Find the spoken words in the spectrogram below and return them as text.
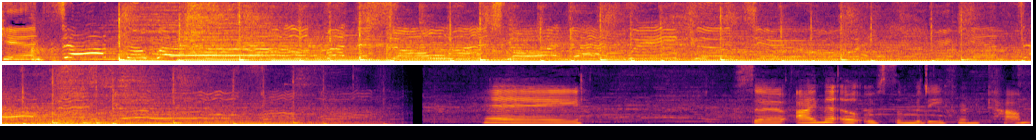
can't stop the world, but there's so much more that we could do. We can't stop this girl. Hey. So I met up with somebody from camp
